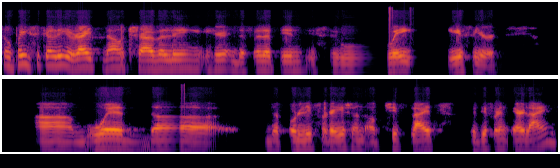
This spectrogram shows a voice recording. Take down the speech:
So basically, right now, traveling here in the Philippines is way easier. Um, with the the proliferation of cheap flights with different airlines,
